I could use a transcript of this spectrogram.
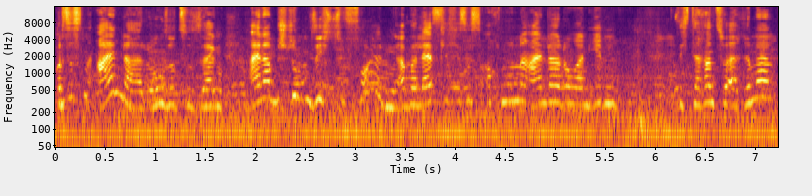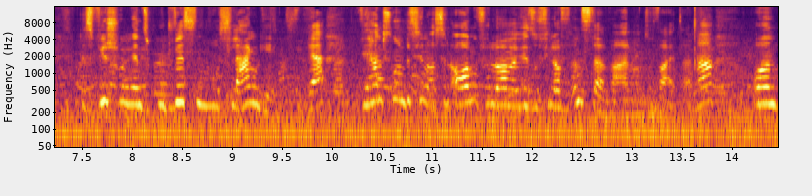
Und es ist eine Einladung sozusagen, einer bestimmten Sicht zu folgen, aber letztlich ist es auch nur eine Einladung an jeden, sich daran zu erinnern, dass wir schon ganz gut wissen, wo es lang geht. Ja? Wir haben es nur ein bisschen aus den Augen verloren, weil wir so viel auf Insta waren und so weiter. Ne? Und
